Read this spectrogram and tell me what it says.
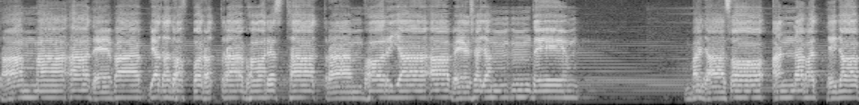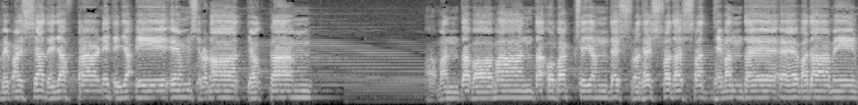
देवाभ्यदधः पुरत्रा भोर्यस्थात्राम् भोर्या आवेशयन्ते मयासो अन्नमत्तिज विपश्यतिजः प्राणितिज एम् शृणोत्युक्तम्। अमन्तवोमान्त उपक्षियन्ति श्रुधिश्रुतः श्रद्धिवन्ते वदामि।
